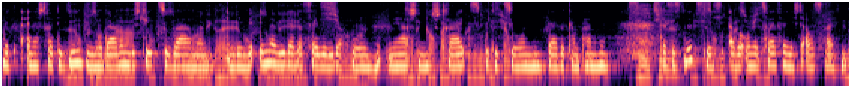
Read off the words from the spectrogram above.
Mit einer Strategie, die nur darin besteht, zu warnen, indem wir immer wieder dasselbe wiederholen, mit Märschen, Streiks, Petitionen, Werbekampagnen. Das ist nützlich, aber ohne Zweifel nicht ausreichend.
